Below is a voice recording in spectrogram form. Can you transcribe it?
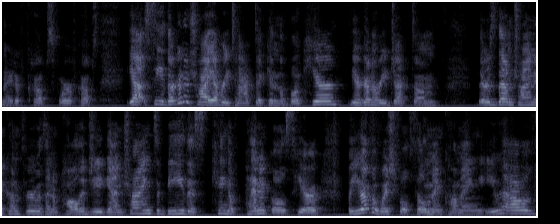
Knight of Cups, Four of Cups. Yeah, see, they're going to try every tactic in the book here. You're going to reject them. There's them trying to come through with an apology again, trying to be this King of Pentacles here. But you have a wish fulfillment coming. You have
